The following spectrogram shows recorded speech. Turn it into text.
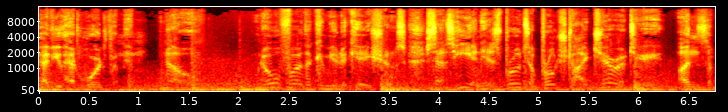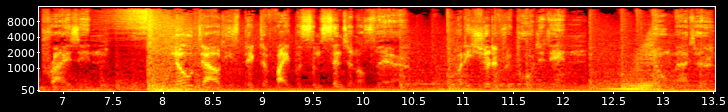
Have you had word from him? No. No further communications since he and his brutes approached High Charity. Unsurprising. No doubt he's picked a fight with some sentinels there, but he should have reported in. No matter.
